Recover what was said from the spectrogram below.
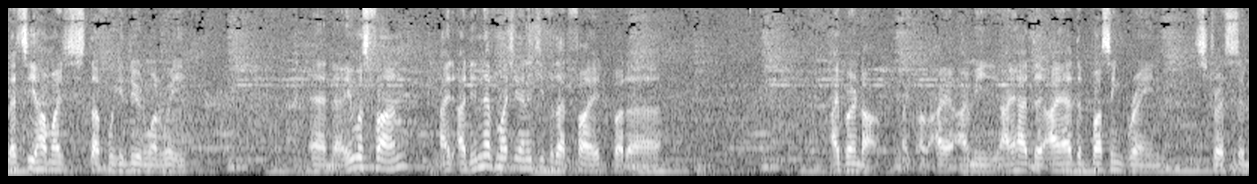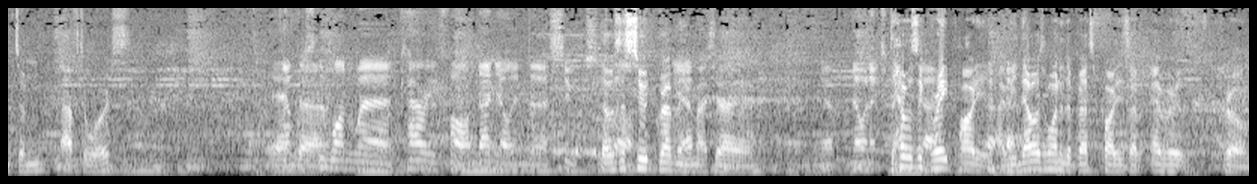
let's see how much stuff we can do in one week. And uh, it was fun. I, I didn't have much energy for that fight, but uh, I burned out. Like I, I mean, I had the I had the buzzing brain stress symptom afterwards. And that was uh, the one where Carrie fought Daniel in the suits. as that was a suit grabbing Yep. match. Yeah, yeah. Yep. No one expected That was a great party. I mean, that was one of the best parties I've ever thrown,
